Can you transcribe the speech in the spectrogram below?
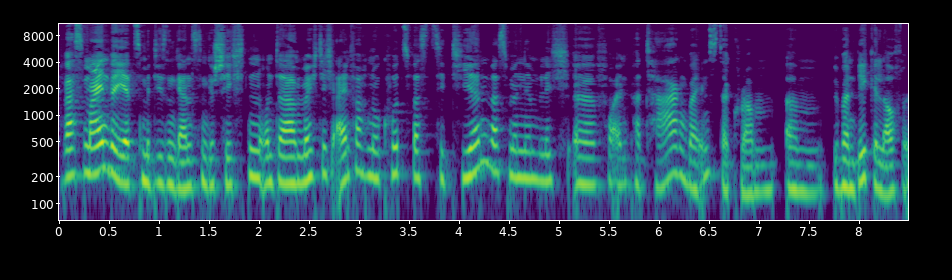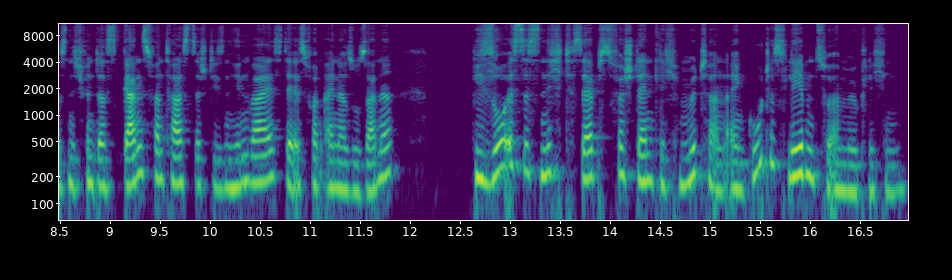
was meinen wir jetzt mit diesen ganzen Geschichten? Und da möchte ich einfach nur kurz was zitieren, was mir nämlich äh, vor ein paar Tagen bei Instagram ähm, über den Weg gelaufen ist. Und ich finde das ganz fantastisch, diesen Hinweis. Der ist von einer Susanne. Wieso ist es nicht selbstverständlich, Müttern ein gutes Leben zu ermöglichen?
